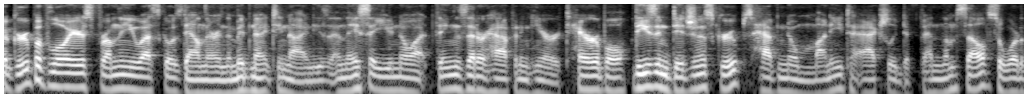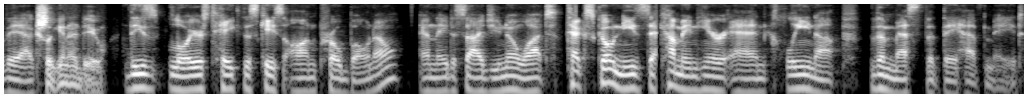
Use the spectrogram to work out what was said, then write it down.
A group of lawyers from the US goes down there in the mid 1990s and they say, you know what, things that are happening here are terrible. These indigenous groups have no money to actually defend themselves. So, what are they actually going to do? These lawyers take this case on pro bono and they decide, you know what, Texaco needs to come in here and clean up the mess that they have made.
